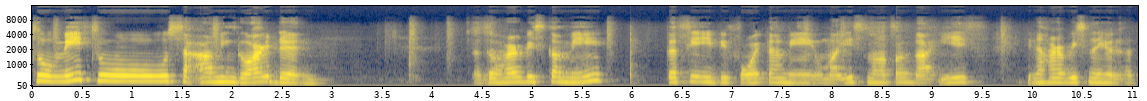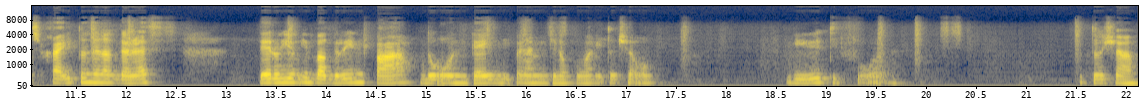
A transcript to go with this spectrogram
tomato sa aming garden. Nag-harvest kami kasi before kami umalis mga pangga is pina-harvest na yun at saka ito na lang daras. Pero yung iba green pa doon kaya hindi pa namin kinukuha. Ito siya oh. Beautiful. Ito siya.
